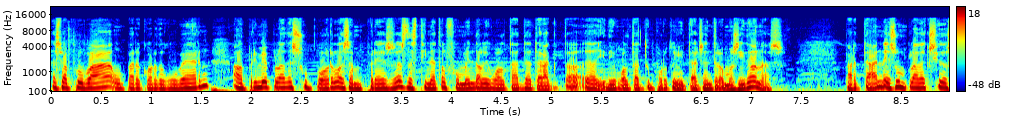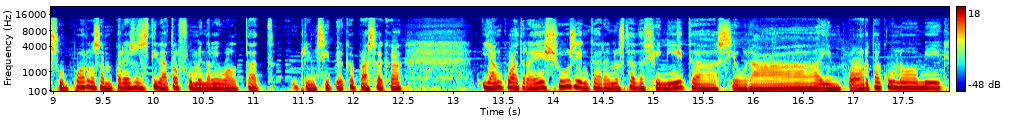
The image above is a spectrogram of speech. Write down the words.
es va aprovar un per acord de govern el primer pla de suport a les empreses destinat al foment de la igualtat de tracte eh, i d'igualtat d'oportunitats entre homes i dones. Per tant, és un pla d'acció de suport a les empreses destinat al foment de la igualtat. En principi, el que passa que hi han quatre eixos i encara no està definit eh, si hi haurà import econòmic,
